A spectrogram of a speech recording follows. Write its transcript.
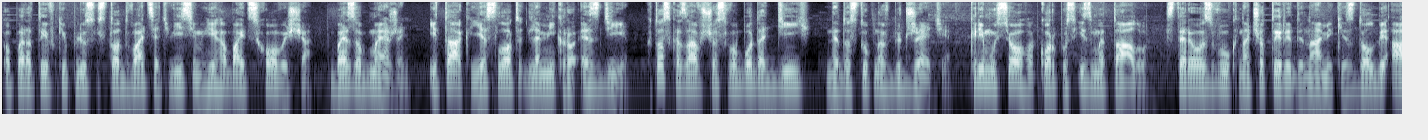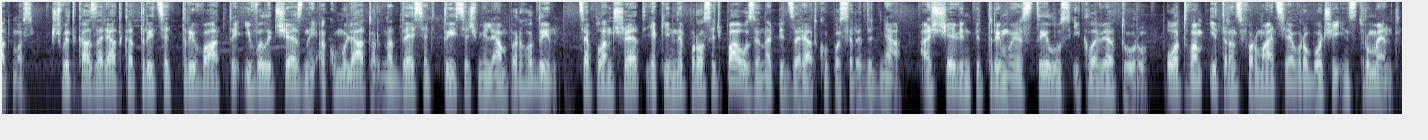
оперативки плюс 128 ГБ сховища без обмежень. І так, є слот для microSD. Хто сказав, що свобода дій недоступна в бюджеті? Крім усього, корпус із металу, стереозвук на 4 динаміки з Dolby Atmos, швидка зарядка 33 Вт і величезний акумулятор на 10 тисяч мАч. Це планшет, який не просить паузи на підзарядку посеред дня, а ще він підтримує стилус і клавіатуру. От вам і трансформація в робочий інструмент.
